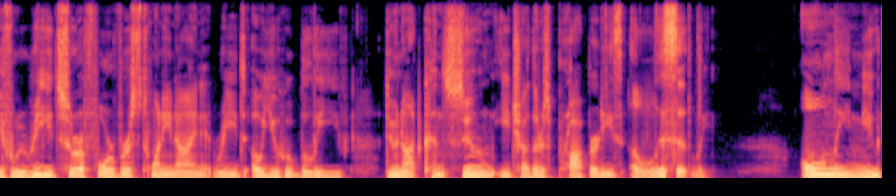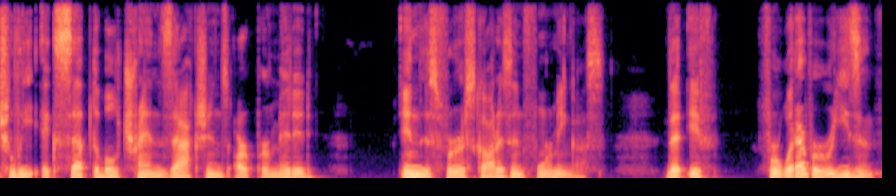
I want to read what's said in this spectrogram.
If we read Surah 4, verse 29, it reads, O you who believe, do not consume each other's properties illicitly. Only mutually acceptable transactions are permitted. In this verse, God is informing us that if, for whatever reason,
